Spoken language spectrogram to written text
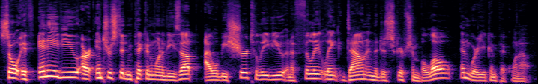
So if any of you are interested in picking one of these up, I will be sure to leave you an affiliate link down in the description below and where you can pick one up.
